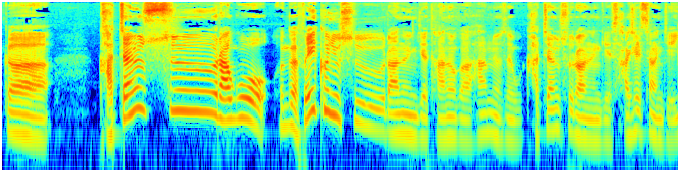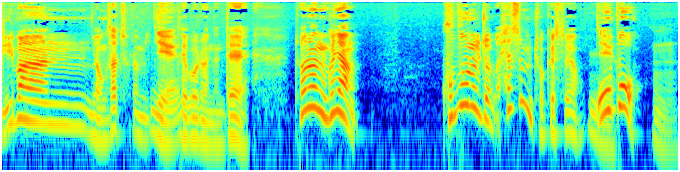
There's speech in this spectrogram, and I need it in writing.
그러니까 가짜뉴스라고 그러니까 페이크 뉴스라는 이제 단어가 하면서 가짜뉴스라는 게 사실상 이제 일반 명사처럼 이제 예. 돼 버렸는데 저는 그냥 구분을 좀 했으면 좋겠어요. 예. 오보. 음.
